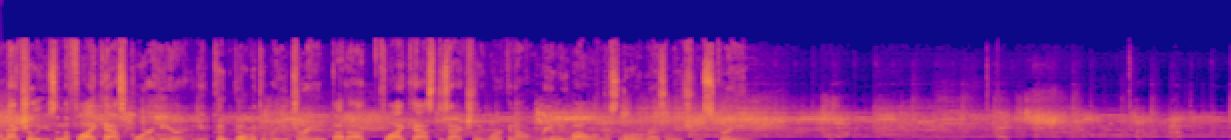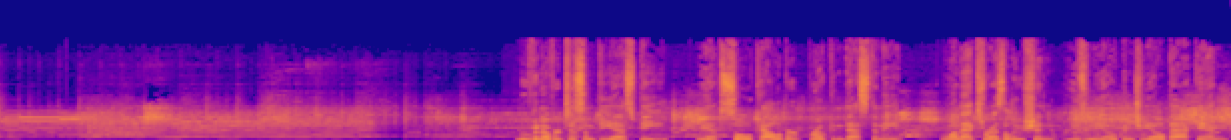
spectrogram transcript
I'm actually using the Flycast core here. You could go with Redream, but uh, Flycast is actually working out really well on this lower resolution screen. Moving over to some PSP, we have Soul Calibur Broken Destiny, 1x resolution using the OpenGL backend.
